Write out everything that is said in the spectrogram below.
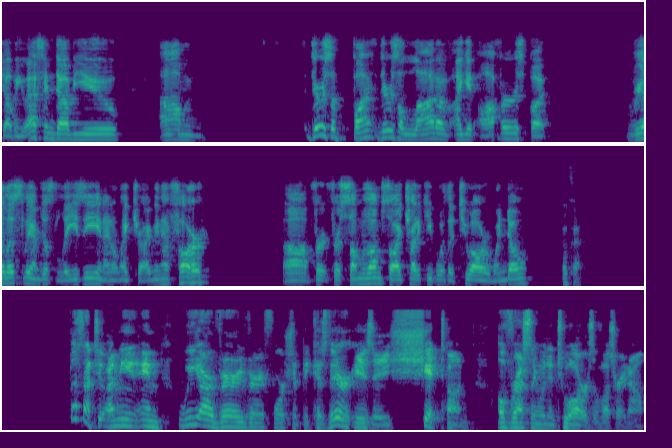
WFNW. Um, there's a bunch there's a lot of I get offers, but realistically I'm just lazy and I don't like driving that far. Um for for some of them, so I try to keep it with a 2-hour window. Okay. That's not too I mean and we are very very fortunate because there is a shit ton of wrestling within 2 hours of us right now.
